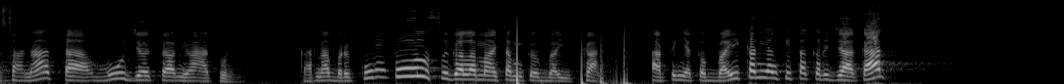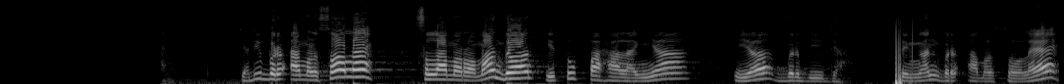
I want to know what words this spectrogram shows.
sanata mujatami'atun. Karena berkumpul segala macam kebaikan. Artinya kebaikan yang kita kerjakan Jadi beramal soleh selama Ramadan itu pahalanya ya berbeda dengan beramal soleh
